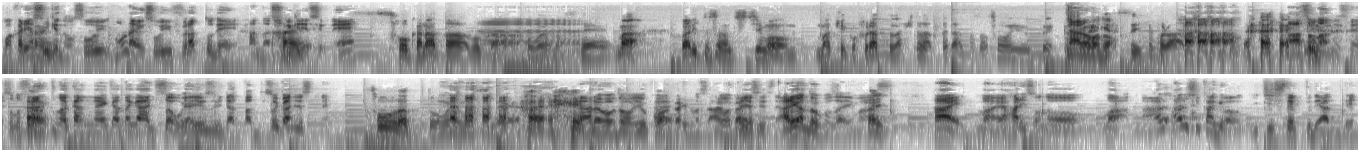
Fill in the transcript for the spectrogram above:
わかりやすいけど、はい、そういう、本来そういうフラットで判断すべきですよね、はい。そうかなとは僕は思いますね。まあ、割とその父も、まあ、結構フラットな人だったからこそそういうふうに考えやすいところはあ あそうなんですね。そのフラットな考え方が実は親譲りだったってそういう感じですかね。そうだと思いますね。はい。なるほど。よくわかります、はい、わかりやすいですね。ありがとうございます。はい、はい、まあやはりそのまあ、あるある種影は1ステップであって、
